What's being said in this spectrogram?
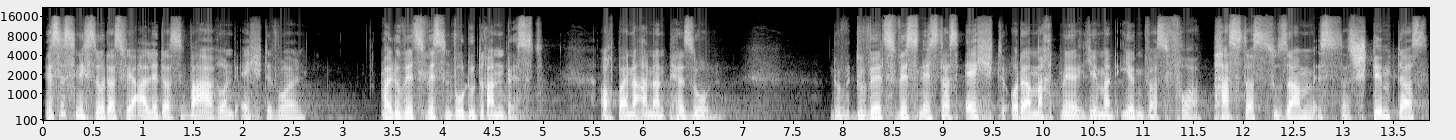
Ist es nicht so, dass wir alle das Wahre und Echte wollen? Weil du willst wissen, wo du dran bist, auch bei einer anderen Person. Du, du willst wissen, ist das echt oder macht mir jemand irgendwas vor? Passt das zusammen? Ist das, stimmt das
